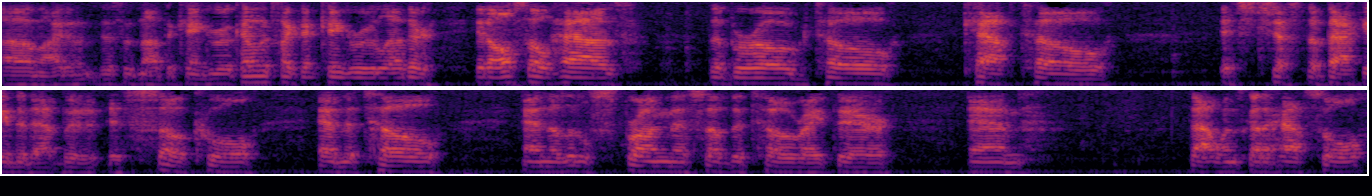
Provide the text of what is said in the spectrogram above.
Um, I don't. This is not the kangaroo. It kind of looks like that kangaroo leather. It also has the barogue toe, cap toe. It's just the back end of that boot. It's so cool, and the toe and the little sprungness of the toe right there. And that one's got a half sole.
